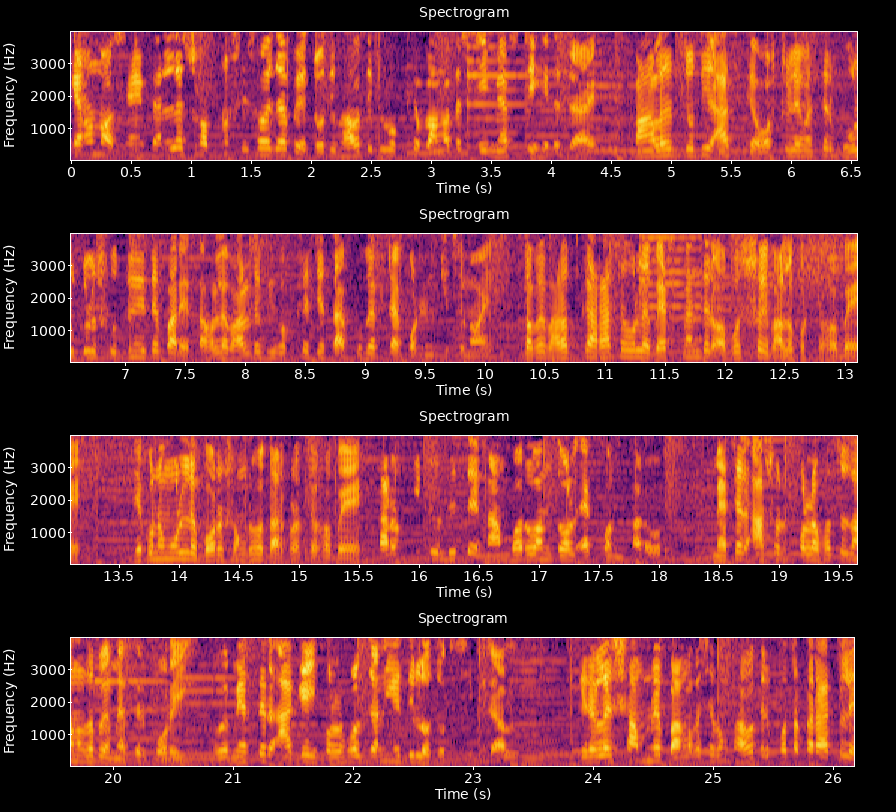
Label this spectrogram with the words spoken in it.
কেননা সেমিফাইনালের স্বপ্ন শেষ হয়ে যাবে যদি ভারতের বিপক্ষে বাংলাদেশ এই ম্যাচটি হেরে যায়। বাংলাদেশ যদি আজকে অস্ট্রেলিয়া ম্যাচের ভুলগুলো শুধরে নিতে পারে, তাহলে ভারতের বিপক্ষে জেতা খুব একটা কঠিন কিছু নয়। তবে ভারতকে হারাতে হলে ব্যাটসম্যানদের অবশ্যই ভালো করতে হবে। যে কোনো মূল্যে বড় সংগ্রহ দাঁড় করাতে হবে। কারণ টি টোয়েন্টিতে নাম্বার ওয়ান দল এখন ভারত। ম্যাচের আসল ফলাফল তো জানা যাবে ম্যাচের পরেই। তবে ম্যাচের আগেই ফলাফল জানিয়ে দিল জ্যোতিষী বিড়াল। বিড়ালের সামনে বাংলাদেশ এবং ভারতের পতাকা রাখলে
